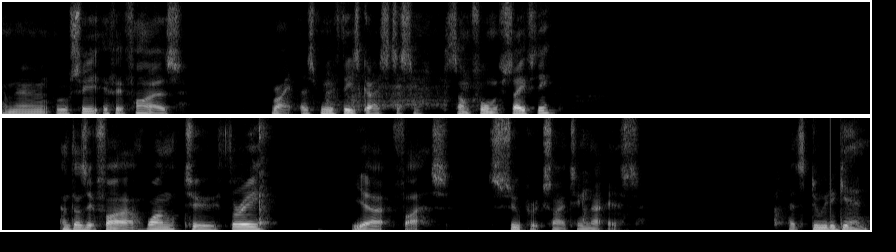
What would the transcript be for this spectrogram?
And then we'll see if it fires. Right, let's move these guys to some, some form of safety. And does it fire? One, two, three. Yeah, it fires. Super exciting that is. Let's do it again.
